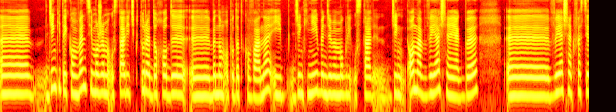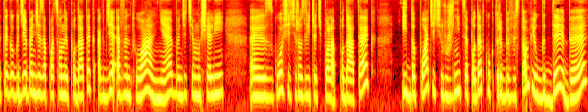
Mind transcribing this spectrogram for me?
e, dzięki tej konwencji możemy ustalić, które dochody e, będą opodatkowane i dzięki niej będziemy mogli ustalić, ona wyjaśnia jakby, e, wyjaśnia kwestię tego, gdzie będzie zapłacony podatek, a gdzie ewentualnie będziecie musieli zgłosić, rozliczyć podatek i dopłacić różnicę podatku, który by wystąpił, gdyby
